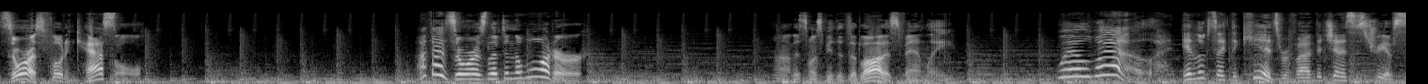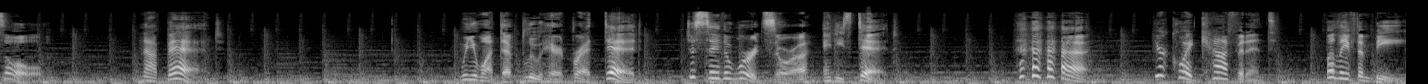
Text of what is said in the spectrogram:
Zora's floating castle? I thought Zora's lived in the water. Oh, this must be the Delalis family. Well, well, it looks like the kids revived the Genesis Tree of Sol. Not bad. When you want that blue-haired brat dead, just say the word, Zora, and he's dead. Ha ha ha! You're quite confident, but leave them be.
